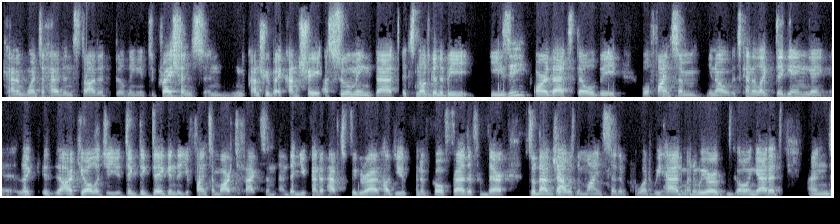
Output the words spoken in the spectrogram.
kind of went ahead and started building integrations in, in country by country, assuming that it's not going to be easy or that there will be we'll find some, you know, it's kind of like digging, uh, like archaeology. You dig, dig, dig, and then you find some artifacts, and, and then you kind of have to figure out how do you kind of go further from there. So that, sure. that was the mindset of what we had when we were going at it. And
